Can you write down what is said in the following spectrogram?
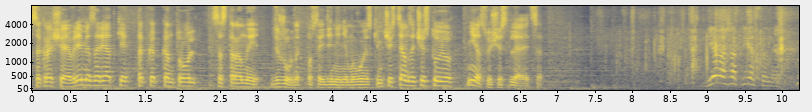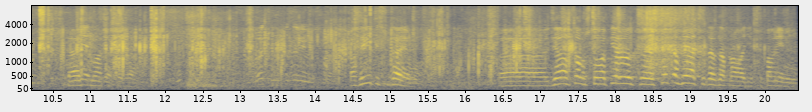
сокращая время зарядки, так как контроль со стороны дежурных по соединениям и воинским частям зачастую не осуществляется. Где ваш ответственный? Товарищ Макар, сюда. Позовите сюда его. Э, Дело в том, что, во-первых, э, сколько зарядка должна проводиться по времени?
